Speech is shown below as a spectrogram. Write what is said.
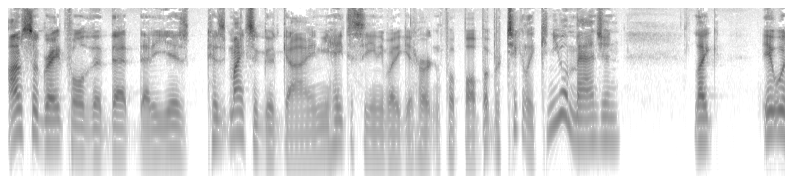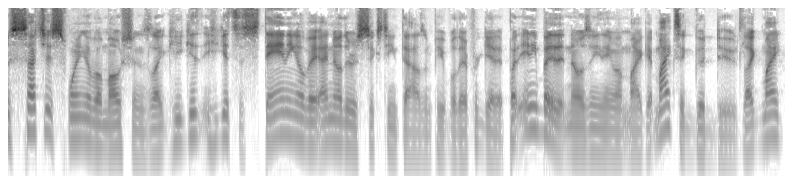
I'm so grateful that that that he is cuz Mike's a good guy and you hate to see anybody get hurt in football, but particularly can you imagine like it was such a swing of emotions. Like he gets he gets a standing ovation. I know there was 16,000 people there, forget it. But anybody that knows anything about Mike, Mike's a good dude. Like Mike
